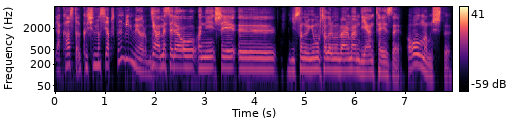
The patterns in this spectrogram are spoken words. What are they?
Ya kast akışını nasıl yaptıklarını bilmiyorum. ben. Ya mesela o hani şeye e, sanırım yumurtalarımı vermem diyen teyze olmamıştı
